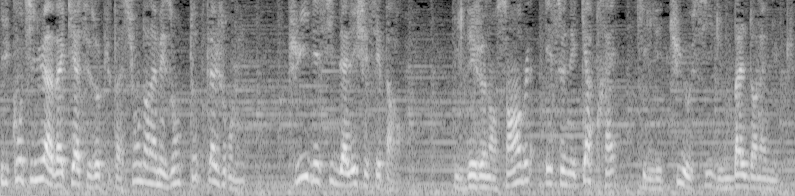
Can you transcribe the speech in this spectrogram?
Il continue à vaquer à ses occupations dans la maison toute la journée, puis décide d'aller chez ses parents. Ils déjeunent ensemble et ce n'est qu'après qu'il les tue aussi d'une balle dans la nuque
